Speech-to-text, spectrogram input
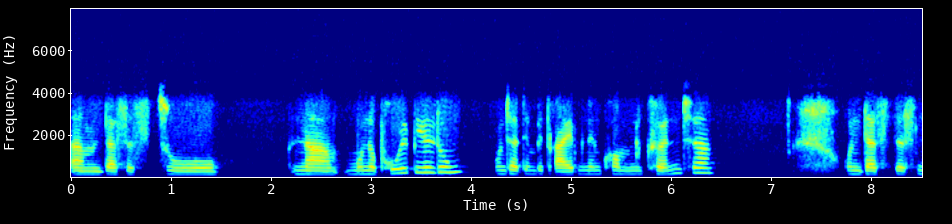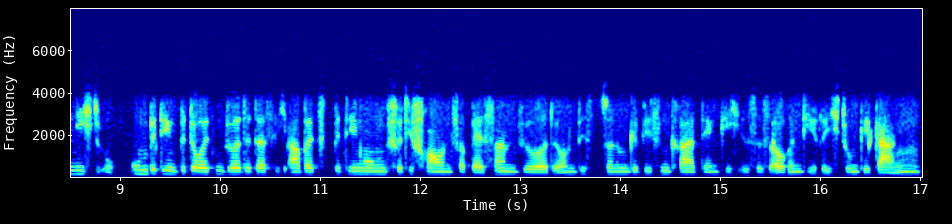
ähm, dass es zu einer Monopolbildung unter den Betreibenden kommen könnte und dass das nicht unbedingt bedeuten würde, dass sich Arbeitsbedingungen für die Frauen verbessern würde. Und bis zu einem gewissen Grad, denke ich, ist es auch in die Richtung gegangen,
